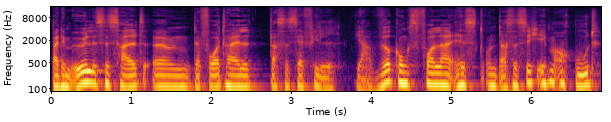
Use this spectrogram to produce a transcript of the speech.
bei dem Öl ist es halt ähm, der Vorteil, dass es sehr viel ja, wirkungsvoller ist und dass es sich eben auch gut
